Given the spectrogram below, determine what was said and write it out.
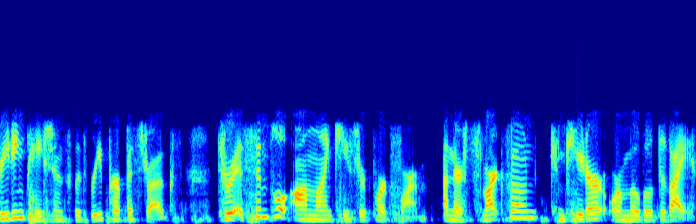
treating patients with repurposed drugs through a simple online case report form on their smartphone, computer, or mobile device.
